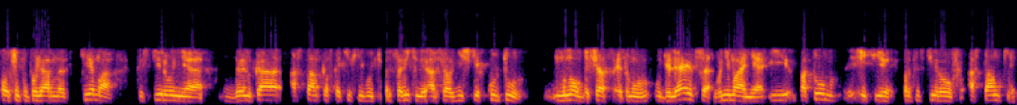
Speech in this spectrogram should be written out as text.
очень популярная тема тестирования ДНК останков каких-нибудь представителей археологических культур. Много сейчас этому уделяется внимания, и потом эти, протестировав останки,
